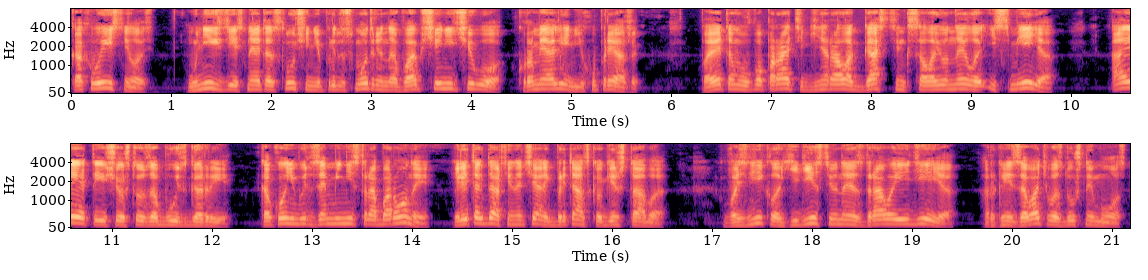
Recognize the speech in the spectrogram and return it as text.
Как выяснилось, у них здесь на этот случай не предусмотрено вообще ничего, кроме оленьих упряжек. Поэтому в аппарате генерала Гастингса, Лайонелла и Смея, а это еще что за буй с горы, какой-нибудь замминистра обороны или тогдашний начальник британского генштаба, возникла единственная здравая идея – организовать воздушный мост.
